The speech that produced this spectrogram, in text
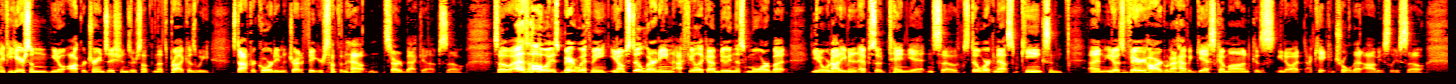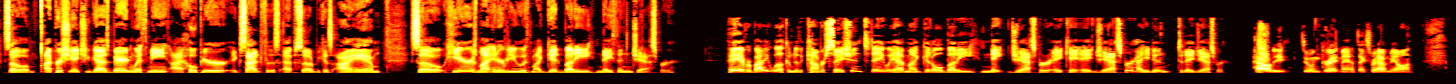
if you hear some you know awkward transitions or something that's probably because we stopped recording to try to figure something out and started back up. So so as always bear with me. You know i'm still learning. I feel like i'm doing this more but you know we're not even in episode 10 yet. And so still working out some kinks and and you know it's very hard when i have a guest come on because you know I, I can't control that obviously. So so i appreciate you guys bearing with me. I hope you're excited for this episode because i am so here's my interview with my good buddy Nathan Jasper. Hey everybody, welcome to the conversation. Today we have my good old buddy Nate Jasper, aka Jasper. How you doing today, Jasper? Howdy. Doing great, man. Thanks for having me on.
